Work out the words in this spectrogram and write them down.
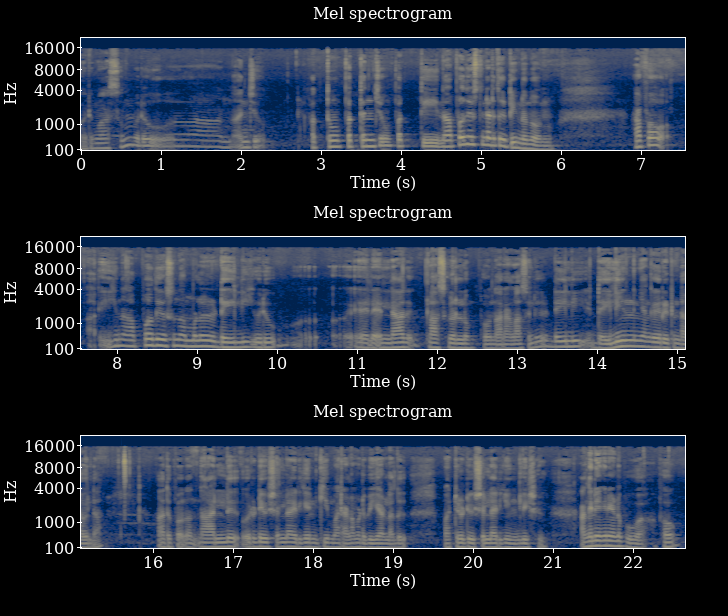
ഒരു മാസം ഒരു അഞ്ച് പത്ത് മുപ്പത്തഞ്ച് മുപ്പത്തി നാൽപ്പത് ദിവസത്തിന്റെ അടുത്ത് കിട്ടിയിട്ടുണ്ടെന്ന് തോന്നുന്നു. അപ്പോൾ ഈ നാൽപ്പത് ദിവസം നമ്മൾ ഡെയിലി ഒരു എല്ലാ ക്ലാസ്സുകളിലും ഇപ്പോൾ നാലാം ക്ലാസ്സിൽ ഡെയിലി ഡെയിലി ഞാൻ കയറിയിട്ടുണ്ടാവില്ല. അതിപ്പോൾ നാലിൽ ഒരു ഡിവിഷനിലായിരിക്കും എനിക്ക് മലയാളം പഠിപ്പിക്കാനുള്ളത്. മറ്റൊരു ഡിവിഷനിലായിരിക്കും ഇംഗ്ലീഷ്. അങ്ങനെ അങ്ങനെയാണ് പോവുക. അപ്പോൾ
